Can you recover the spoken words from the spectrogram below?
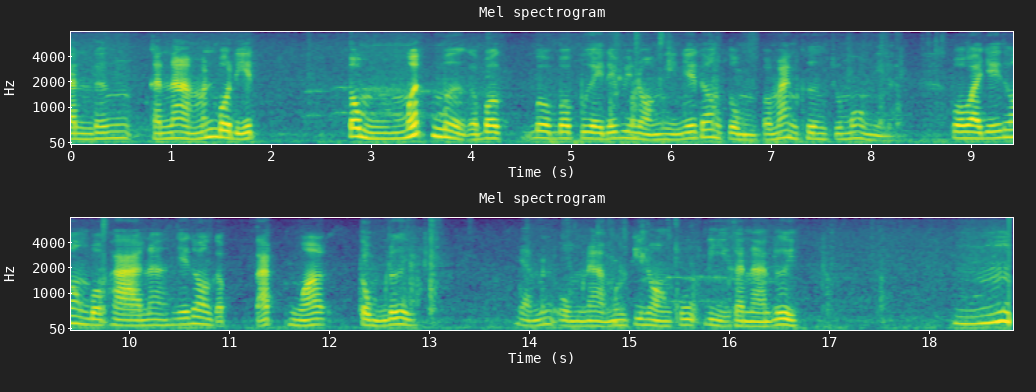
กันถึงกันน้ำมันบดิดต้มมดมือกับบบ่บ่เปื่อยได้พี่น้องนี่ยายท่องต้มประมาณครึ่งชั่วโมงนี่แหละเพราะว่ายายท่องบ่พานะยายท่องกับตัดหัวต้มเลยยันมันอมน้ำมือพี่น้องคุดีขนาดเลย อืม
